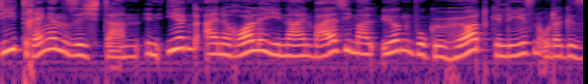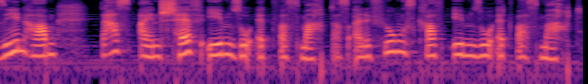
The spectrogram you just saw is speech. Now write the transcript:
die drängen sich dann in irgendeine Rolle hinein, weil sie mal irgendwo gehört, gelesen oder gesehen haben, dass ein Chef eben so etwas macht, dass eine Führungskraft eben so etwas macht.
